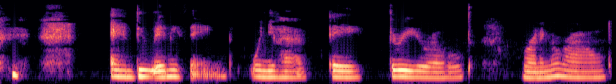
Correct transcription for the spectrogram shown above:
and do anything when you have a three year old running around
